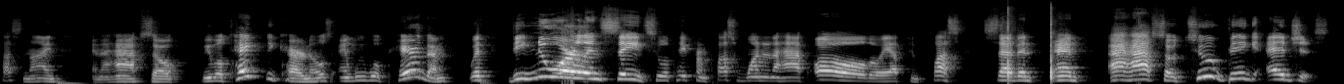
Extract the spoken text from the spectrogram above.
plus nine and a half. So we will take the Cardinals and we will pair them with the New Orleans Saints, who will take from plus one and a half all the way up to plus seven and a half. So two big edges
